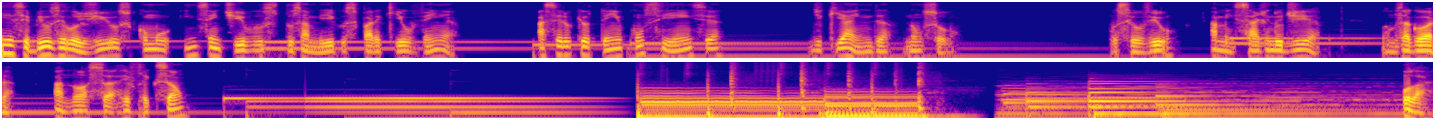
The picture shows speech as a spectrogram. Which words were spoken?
recebi os elogios como incentivos dos amigos para que eu venha a ser o que eu tenho consciência de que ainda não sou. Você ouviu a mensagem do dia? Vamos agora à nossa reflexão. Olá,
